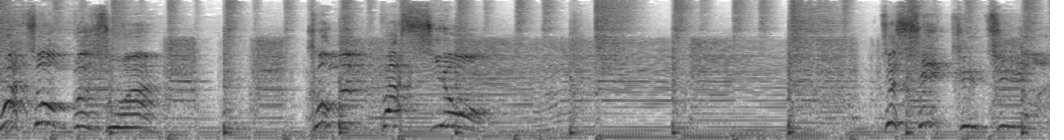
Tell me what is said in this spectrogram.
A-t-on besoin? Comme passion de ces cultures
